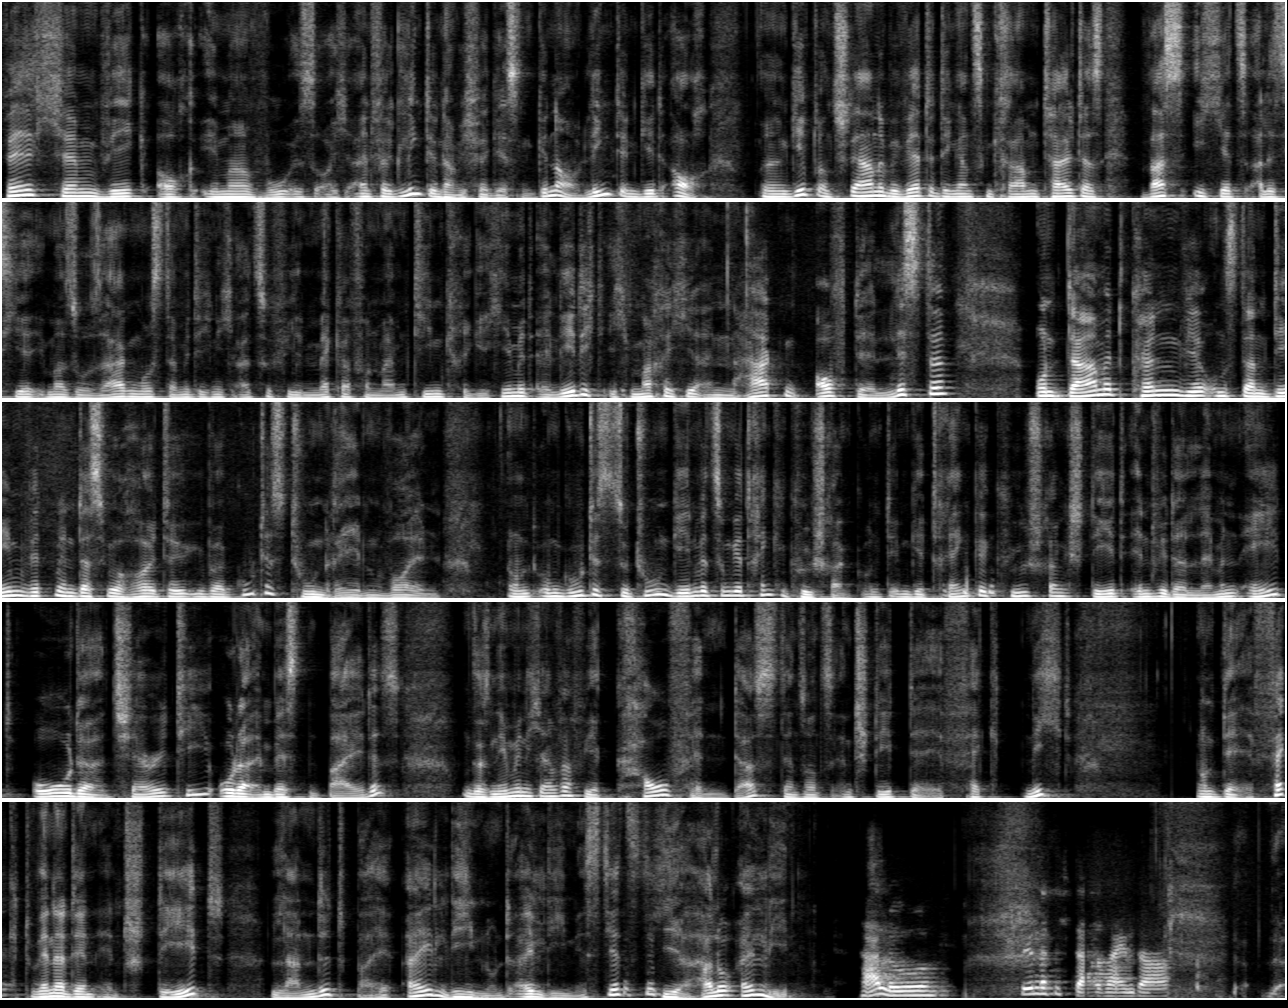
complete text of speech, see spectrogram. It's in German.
welchem Weg auch immer, wo es euch einfällt. LinkedIn habe ich vergessen. Genau, LinkedIn geht auch. Äh, gebt uns Sterne, bewertet den ganzen Kram, teilt das, was ich jetzt alles hier immer so sagen muss, damit ich nicht allzu viel Mecker von meinem Team kriege. Hiermit erledigt. Ich mache hier einen Haken auf der Liste. Und damit können wir uns dann dem widmen, dass wir heute über Gutes tun reden wollen. Und um Gutes zu tun, gehen wir zum Getränkekühlschrank. Und im Getränkekühlschrank steht entweder Lemonade oder Charity oder am besten beides. Und das nehmen wir nicht einfach, wir kaufen das, denn sonst entsteht der Effekt nicht. Und der Effekt, wenn er denn entsteht, landet bei Eileen. Und Eileen ist jetzt hier. Hallo Eileen. Hallo, schön, dass ich da sein darf.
